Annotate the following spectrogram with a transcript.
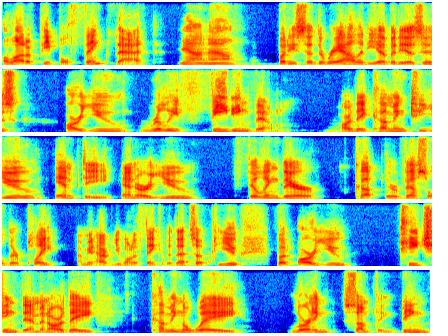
A lot of people think that, Yeah. No. but he said the reality of it is is are you really feeding them are they coming to you empty and are you filling their cup their vessel their plate i mean however you want to think of it that's up to you but are you teaching them and are they coming away learning something being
